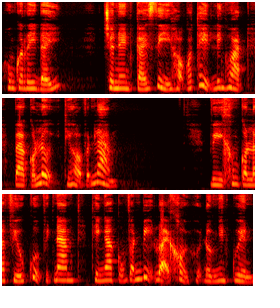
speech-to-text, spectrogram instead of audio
Hungary đấy. Cho nên cái gì họ có thể linh hoạt và có lợi thì họ vẫn làm. Vì không có lá phiếu của Việt Nam thì Nga cũng vẫn bị loại khỏi Hội đồng Nhân quyền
